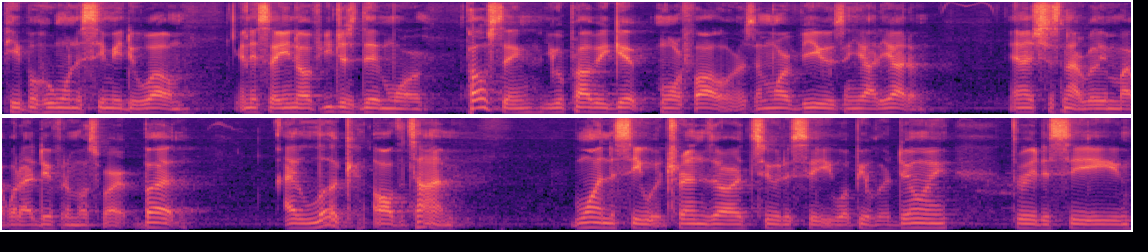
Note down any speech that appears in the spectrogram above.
people who want to see me do well. And they say, you know, if you just did more posting, you will probably get more followers and more views and yada yada. And it's just not really my, what I do for the most part. But I look all the time. One to see what trends are, two to see what people are doing, three to see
